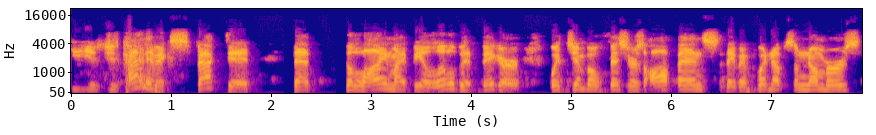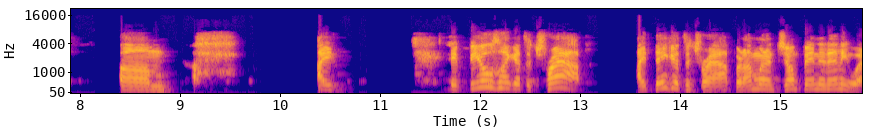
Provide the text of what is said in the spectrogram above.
you, you kind of expected that the line might be a little bit bigger with Jimbo Fisher's offense. They've been putting up some numbers. Um, I it feels like it's a trap. I think it's a trap, but I'm going to jump in it anyway.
